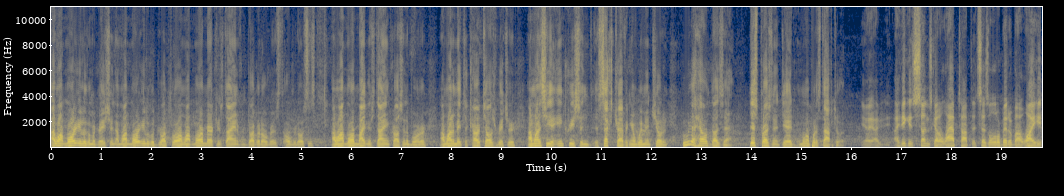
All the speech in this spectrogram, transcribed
I want more illegal immigration. I want more illegal drug flow. I want more Americans dying from drug overdoses. I want more migrants dying crossing the border. I want to make the cartels richer. I want to see an increase in sex trafficking of women and children. Who the hell does that? This president did, and we're going to put a stop to it. Yeah, I, I, think his son's got a laptop that says a little bit about why he.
